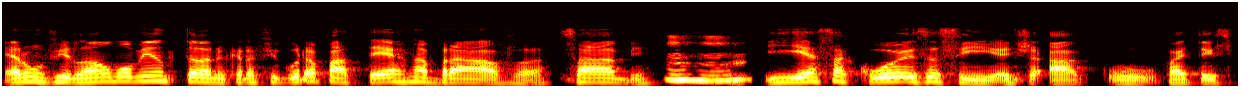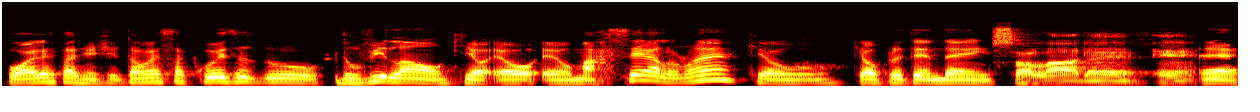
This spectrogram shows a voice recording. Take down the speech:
era um vilão momentâneo, que era figura paterna brava, sabe? Uhum. E essa coisa, assim, a gente, a, o, vai ter spoiler, tá, gente? Então essa coisa do, do vilão, que é, é, é, o Marcelo, não é? Que é o, que é o pretendente. Solar, é. É. é.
